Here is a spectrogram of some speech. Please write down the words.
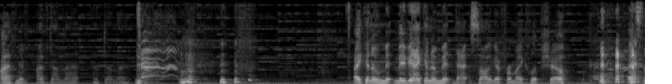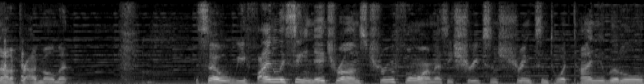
I've never, I've done that. I've done that. I can omit. Maybe I can omit that saga from my clip show. That's not a proud moment. So we finally see Natron's true form as he shrieks and shrinks into a tiny little,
